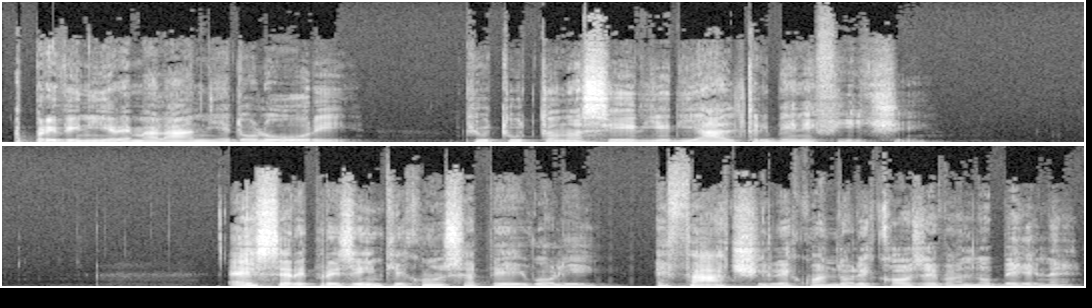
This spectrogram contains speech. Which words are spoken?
a prevenire malanni e dolori, più tutta una serie di altri benefici. Essere presenti e consapevoli è facile quando le cose vanno bene,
